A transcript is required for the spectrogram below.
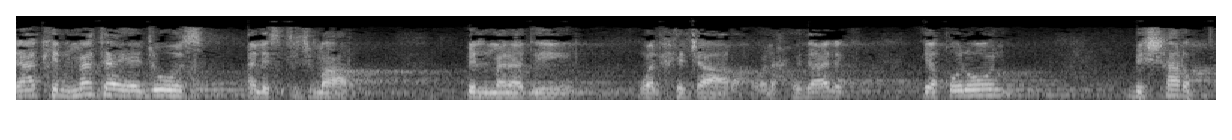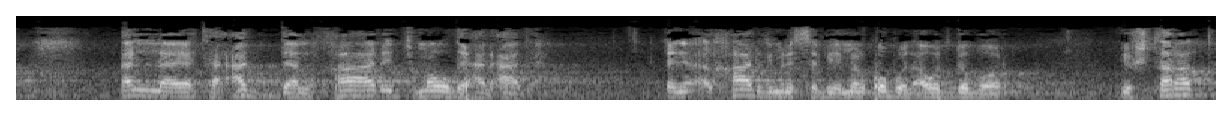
لكن متى يجوز الاستجمار بالمناديل والحجارة ونحو ذلك؟ يقولون بشرط ألا يتعدى الخارج موضع العادة. يعني الخارج من السبيل من القبل أو الدبر يشترط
